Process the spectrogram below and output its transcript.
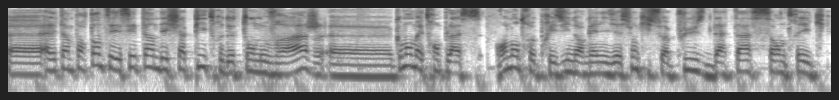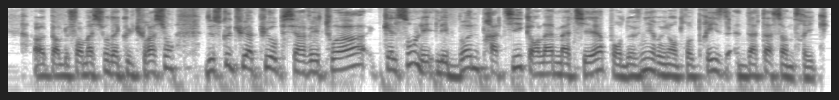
Euh, elle est importante c'est un des chapitres de ton ouvrage. Euh, comment mettre en place en entreprise une organisation qui soit plus data-centrique? Alors, elle parle de formation, d'acculturation. De ce que tu as pu observer, toi, quelles sont les, bonnes pratiques en la matière pour devenir une entreprise data-centrique?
